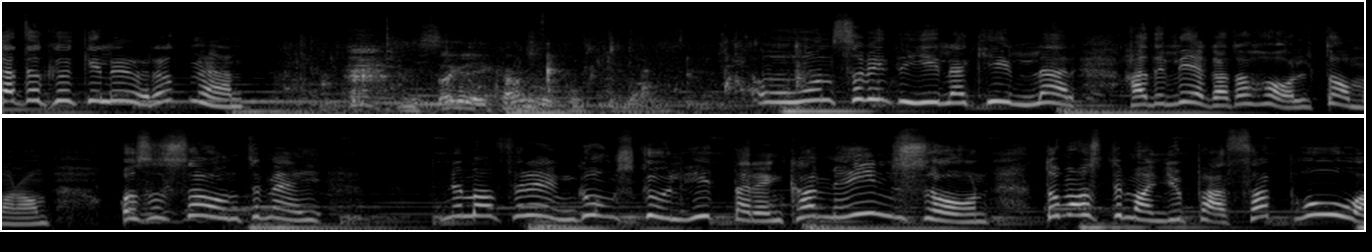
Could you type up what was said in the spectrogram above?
legat och kuckelurat med en. Vissa grejer kan gå fort ibland. Och hon som inte gillar killar hade legat och hållit om honom. Och så sa hon till mig, när man för en gångs skull hittar en kamin, sa hon, då måste man ju passa på.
